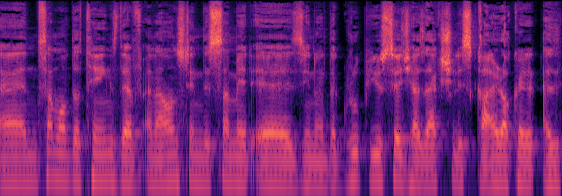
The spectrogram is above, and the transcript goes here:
And some of the things they've announced in this summit is, you know, the group usage has actually skyrocketed as,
